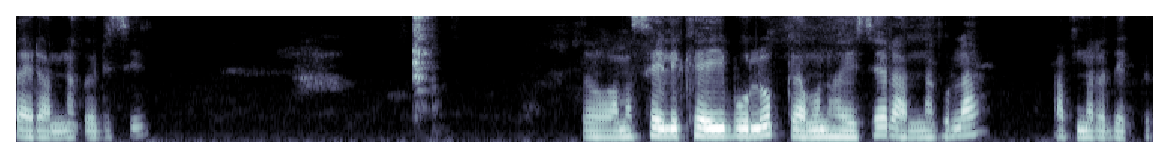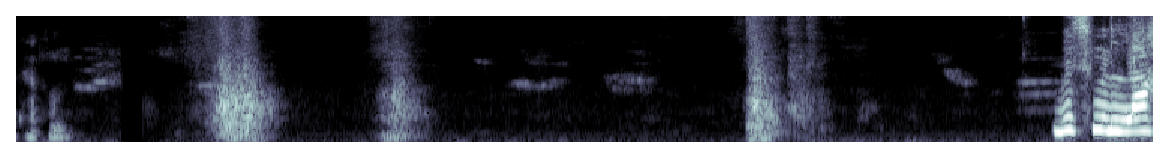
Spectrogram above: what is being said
তাই রান্না করেছি। তো আমার ছেলে খেয়েই বলুক কেমন হয়েছে রান্নাগুলা, আপনারা দেখতে থাকুন। বিসমিল্লাহ।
